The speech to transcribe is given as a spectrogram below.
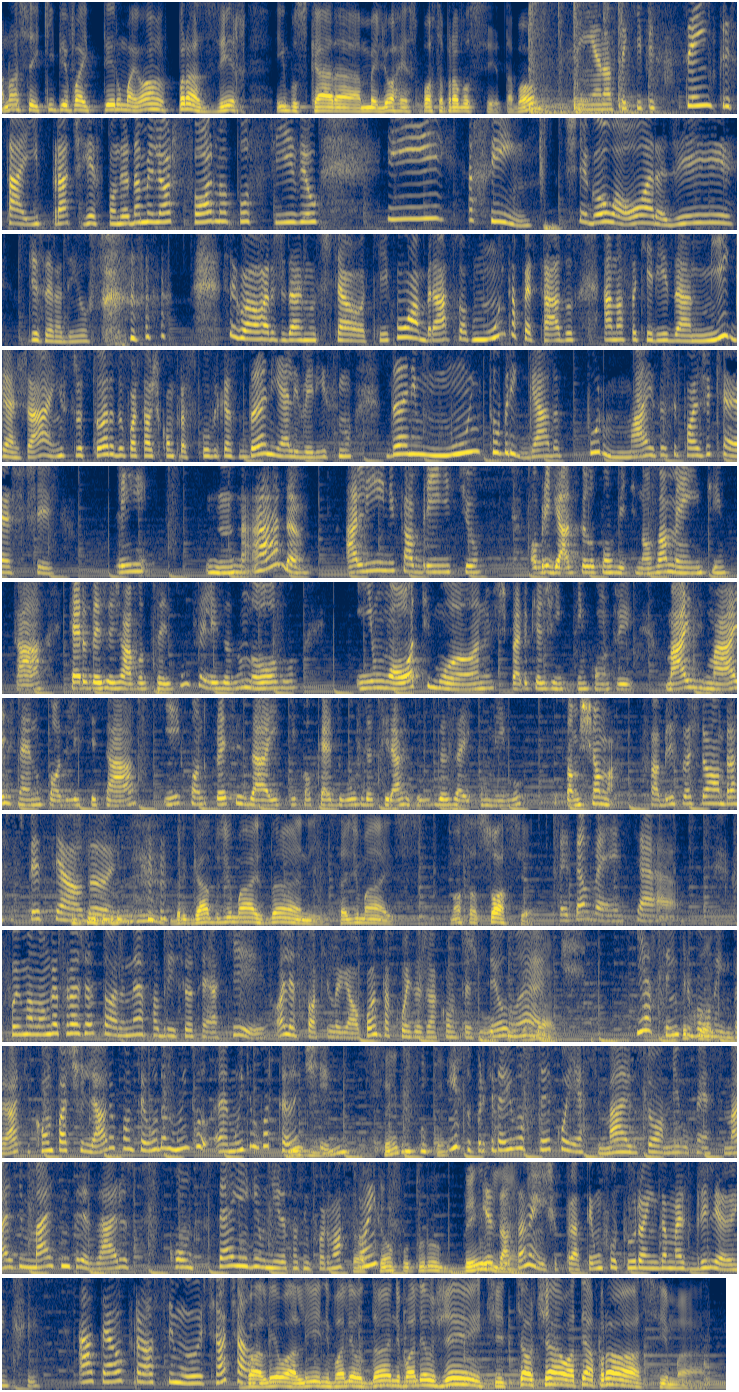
a nossa equipe vai ter o maior prazer em buscar a melhor resposta para você, tá bom? Sim, a nossa equipe sempre está aí para te responder da melhor forma possível. E assim, chegou a hora de dizer adeus. Chegou a hora de darmos tchau aqui com um abraço muito apertado à nossa querida amiga já, instrutora do Portal de Compras Públicas, Daniele Veríssimo. Dani, muito obrigada por mais esse podcast. E nada. Aline, Fabrício, obrigado pelo convite novamente, tá? Quero desejar a vocês um feliz ano novo e um ótimo ano. Espero que a gente se encontre mais e mais, né? Não pode licitar. E quando precisar aí de qualquer dúvida, tirar dúvidas aí comigo, é só me chamar. Fabrício vai te dar um abraço especial, Dani. Obrigado demais, Dani. Você é demais. Nossa sócia. Você também. Tchau. Foi uma longa trajetória, né, Fabrício, até aqui? Olha só que legal, quanta coisa já aconteceu, Super não é? Verdade. E é sempre bom lembrar que compartilhar o conteúdo é muito, é muito importante. Uhum, sempre importante. Isso, porque daí você conhece mais, o seu amigo conhece mais e mais empresários conseguem reunir essas informações. ter um futuro bem brilhante. Exatamente, para ter um futuro ainda mais brilhante. Até o próximo. Tchau, tchau. Valeu, Aline. Valeu, Dani. Valeu, gente. Tchau, tchau. Até a próxima.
